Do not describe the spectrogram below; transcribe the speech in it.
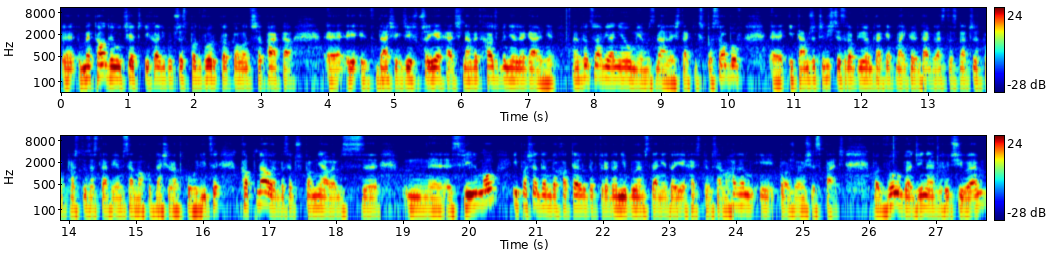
e, metody ucieczki, choćby przez podwórko koło Trzepaka. E, da się gdzieś przejechać, nawet choćby nielegalnie. We Wrocławiu ja nie umiem znaleźć takich sposobów e, i tam rzeczywiście zrobiłem tak jak Michael Douglas, to znaczy po prostu zostawiłem samochód na środku ulicy, kopnąłem, bo sobie przypomniałem z, mm, e, z filmu i poszedłem do hotelu, do którego nie byłem w stanie dojechać tym samochodem i położyłem się spać. Po dwóch godzinach wróciłem,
